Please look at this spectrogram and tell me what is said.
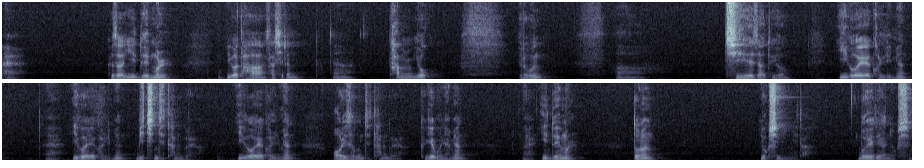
예. 그래서 이 뇌물 이거 다 사실은 어, 탐욕 여러분 어, 지혜자도요 이거에 걸리면 예, 이거에 걸리면 미친 짓 하는 거예요. 이거에 걸리면 어리석은 짓 하는 거예요. 그게 뭐냐면 예, 이 뇌물 또는 욕심입니다. 뭐에 대한 욕심?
